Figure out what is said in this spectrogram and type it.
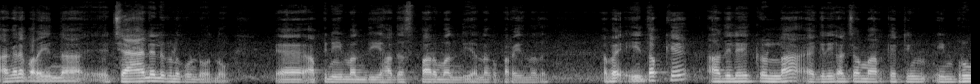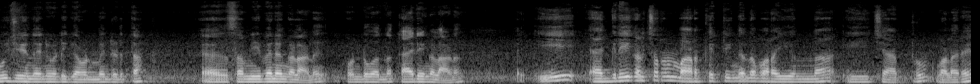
അങ്ങനെ പറയുന്ന ചാനലുകൾ കൊണ്ടുവന്നു. അപ്നി മന്തി ഹദസ്പാർ മന്തി എന്നൊക്കെ പറയുന്നത്. അപ്പോൾ ഇതൊക്കെ അതിലേക്കുള്ള അഗ്രികൾച്ചർ മാർക്കറ്റിംഗ് ഇംപ്രൂവ് ചെയ്യുന്നതിന് വേണ്ടി ഗവൺമെന്റ് എടുത്ത സമീപനങ്ങളാണ് കൊണ്ടുവന്ന കാര്യങ്ങളാണ്. ഈ അഗ്രികൾച്ചറൽ മാർക്കറ്റിംഗ് എന്ന് പറയുന്ന ഈ ചാപ്റ്ററും വളരെ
